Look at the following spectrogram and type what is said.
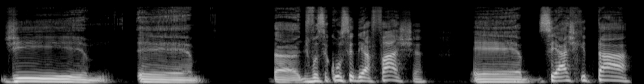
de. é, da- de você conceder a faixa? É, você acha que tá.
